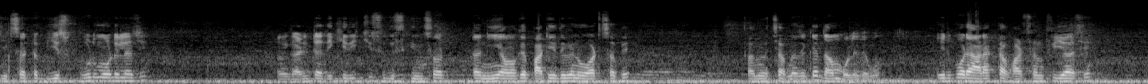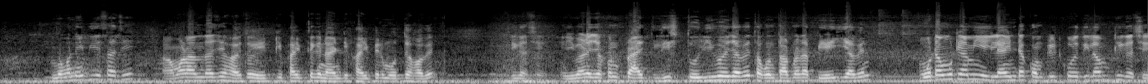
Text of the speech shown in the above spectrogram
জিক্সারটা বিএস ফোর মডেল আছে। আমি গাড়িটা দেখিয়ে দিচ্ছি, শুধু স্ক্রিনশটটা নিয়ে আমাকে পাঠিয়ে দেবেন হোয়াটসঅ্যাপে আমি হচ্ছে আপনাদেরকে দাম বলে দেবো। এরপরে আর একটা ভার্সান থ্রি আছে নন এবিএস আছে। আমার আন্দাজে হয়তো এইট্টি ফাইভ থেকে নাইনটি ফাইভের মধ্যে হবে। ঠিক আছে? এইবারে যখন প্রাইস লিস্ট তৈরি হয়ে যাবে, তখন তো আপনারা পেয়েই যাবেন। মোটামুটি আমি এই লাইনটা কমপ্লিট করে দিলাম, ঠিক আছে?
